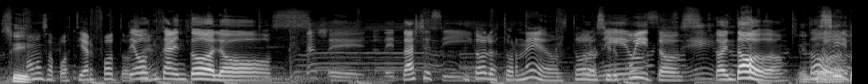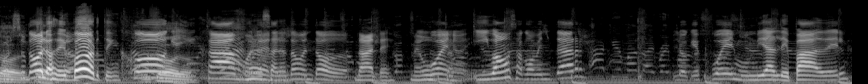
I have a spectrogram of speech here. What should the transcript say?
Sí. Vamos a postear fotos. Tenemos ¿eh? que estar en todos los eh, detalles y. En todos los torneos, todos los circuitos. to- En todo. En todo. Sí, por. Todos los deportes, en hockey, en handball, Bueno. nos anotamos en todo. Dale, me gusta. Bueno, y vamos a comentar lo que fue el Mundial de Pádel.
